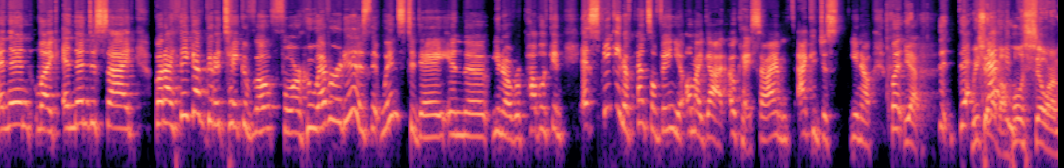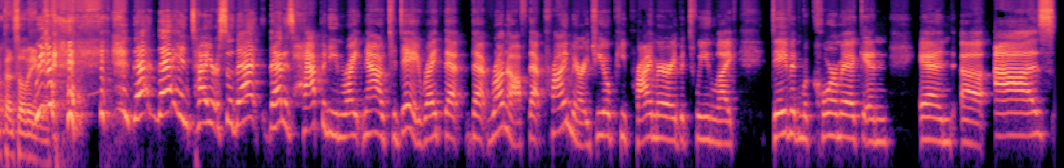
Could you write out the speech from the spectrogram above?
and then like and then decide, but I think I'm gonna take a vote for whoever it is that wins today in the you know Republican. And speaking of Pennsylvania, oh my God, okay, so I'm I could just you know. But yeah, th- that, we should have a whole show on Pennsylvania. Should, that that entire so that that is happening right now today, right? That that runoff, that primary GOP primary between like David McCormick and and uh, Oz,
